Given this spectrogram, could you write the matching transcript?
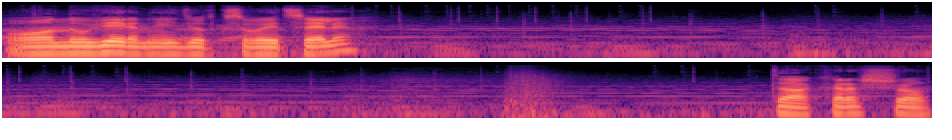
Он уверенно идет к своей цели. Так, хорошо.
